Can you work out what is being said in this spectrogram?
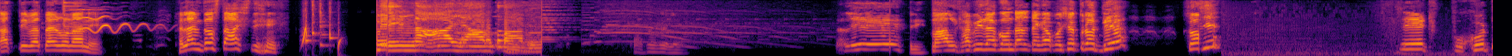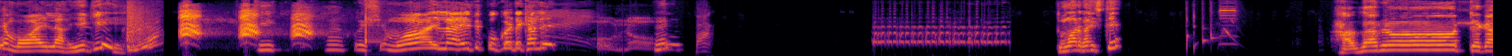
রাত্রি বেলা না নে। তাহলে আমি দোস্ত আসছি। মাল খাবি দেখুন তাহলে টাকা পয়সা তোরা দে। চল। পেট পুকুরতে ময়লা কি? কি? হ্যাঁ, কইছে ময়লা তুই পুকুরতে খালি? তোমার ভাইসকে হাজারো টাকা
